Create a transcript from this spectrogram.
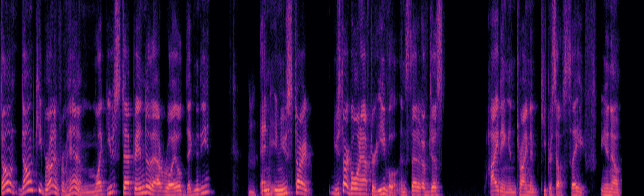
Don't don't keep running from him. Like you step into that royal dignity mm. and, and you start you start going after evil instead of just hiding and trying to keep yourself safe, you know.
